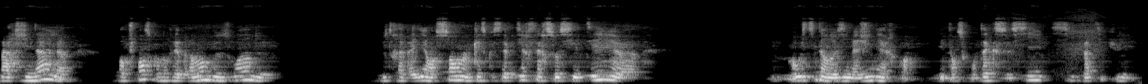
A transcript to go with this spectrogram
marginales. Donc je pense qu'on aurait vraiment besoin de de travailler ensemble. Qu'est-ce que ça veut dire faire société euh, aussi dans nos imaginaires, et dans ce contexte-ci si particulier.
